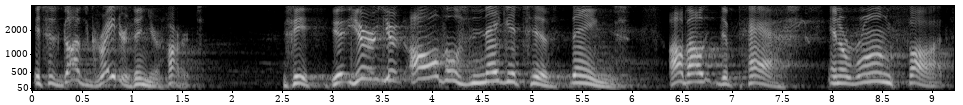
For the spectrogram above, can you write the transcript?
it says God's greater than your heart. You see, you're, you're all those negative things all about the past and a wrong thought,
